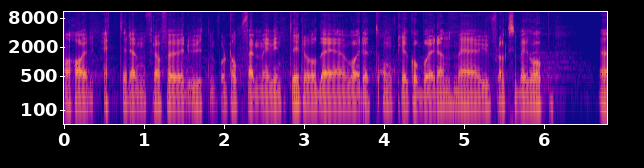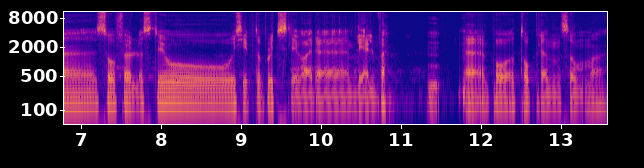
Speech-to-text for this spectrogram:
man har ett renn fra før utenfor topp fem i vinter, og det var et ordentlig cowboyrenn med uflaks i begge hopp, eh, så føles det jo kjipt å plutselig være, bli elleve Mm. eh, på topprenn som eh,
